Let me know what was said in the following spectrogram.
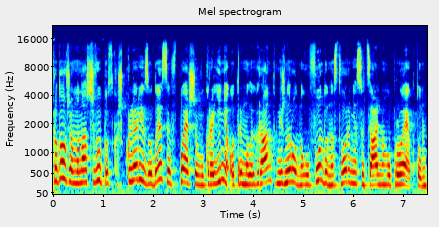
Продовжуємо наш випуск. Школярі з Одеси вперше в Україні отримали грант міжнародного фонду на створення соціального проекту.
